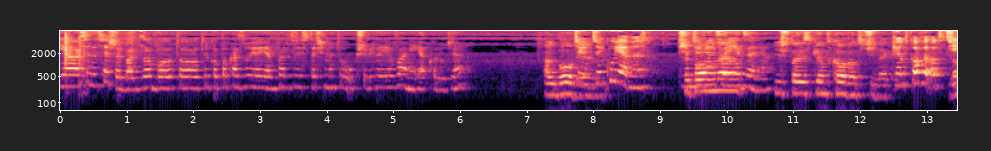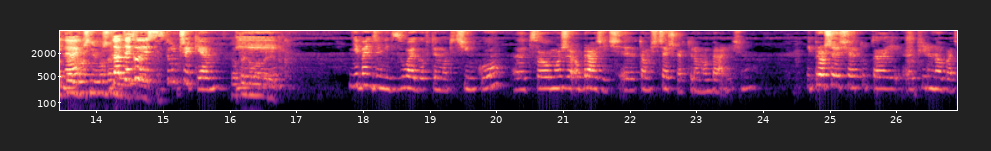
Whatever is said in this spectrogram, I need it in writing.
Ja się cieszę bardzo, bo to tylko pokazuje, jak bardzo jesteśmy tu uprzywilejowani jako ludzie. Dzie- dziękujemy. Przypomnę- iż to jest piątkowy odcinek. Piątkowy odcinek. Dlategoż nie możemy Dlatego jest z tuńczykiem. Dlatego mamy I rybkę. Nie będzie nic złego w tym odcinku, y, co może obrazić y, tą ścieżkę, którą obraliśmy. I proszę się tutaj y, pilnować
